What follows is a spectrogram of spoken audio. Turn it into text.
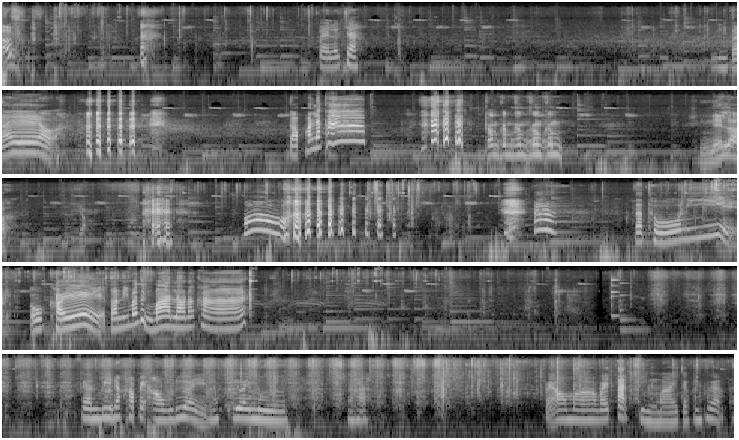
รถไปแล้วจ้ะ ยิงไปแล้ว กลับมาแล้วครับ Komm, komm, komm, komm, komm. Schneller. Ja. ตะโถนี่ โอเค ตอนนี้มาถึงบ้านแล้วนะคะ แฟนบีนะคะไปเอาเลื่อยนะเลื่อยมือนะคะ ไปเอามาไว้ตัดกิ่งไม้จ้ะเพื่อนๆ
